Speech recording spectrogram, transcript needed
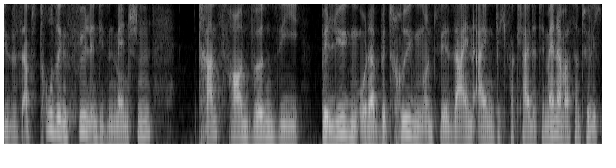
dieses abstruse Gefühl in diesen Menschen, Transfrauen würden sie belügen oder betrügen und wir seien eigentlich verkleidete Männer, was natürlich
